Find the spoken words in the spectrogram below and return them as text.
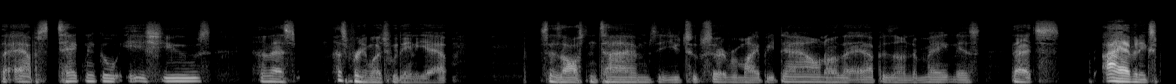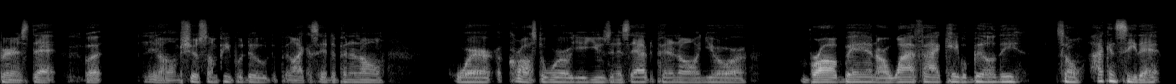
the app's technical issues, and that's that's pretty much with any app. It says oftentimes the YouTube server might be down or the app is under maintenance. That's I haven't experienced that, but you know I'm sure some people do. Like I said, depending on where across the world you're using this app, depending on your broadband or Wi-Fi capability. So I can see that.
